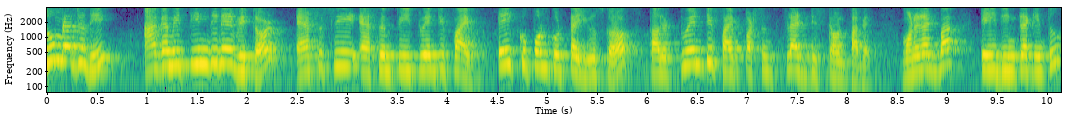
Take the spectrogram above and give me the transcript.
তোমরা যদি আগামী তিন দিনের ভিতর SSC S M P twenty five এই কুপন কোডটা ইউজ করো, তাহলে twenty five percent flat discount পাবে। মনে রাখবা, এই দিনটা কিন্তু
